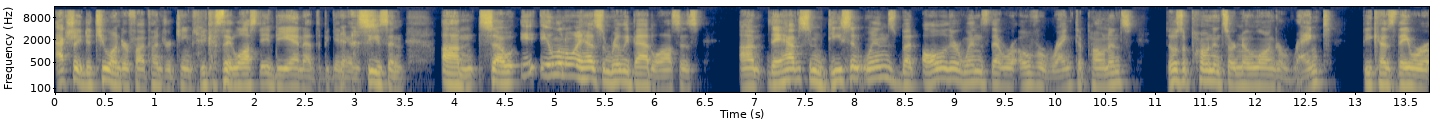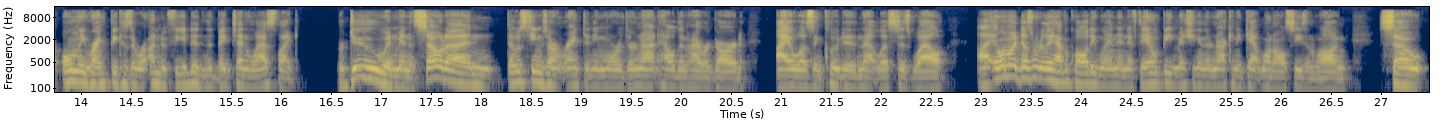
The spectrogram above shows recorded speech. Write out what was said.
actually to two under 500 teams because they lost to Indiana at the beginning yes. of the season. Um, so I- Illinois has some really bad losses. Um, they have some decent wins, but all of their wins that were over ranked opponents, those opponents are no longer ranked because they were only ranked because they were undefeated in the Big Ten West, like Purdue and Minnesota, and those teams aren't ranked anymore. They're not held in high regard. Iowa's included in that list as well. Uh, Illinois doesn't really have a quality win, and if they don't beat Michigan, they're not going to get one all season long. So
